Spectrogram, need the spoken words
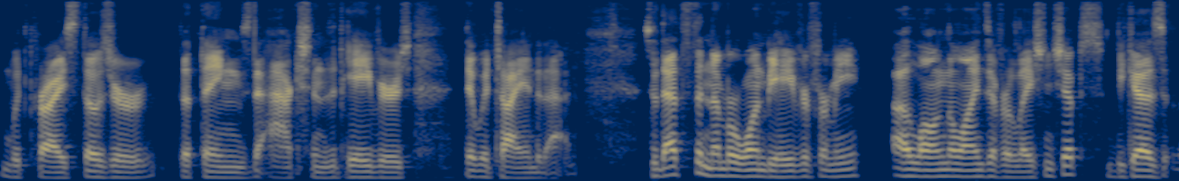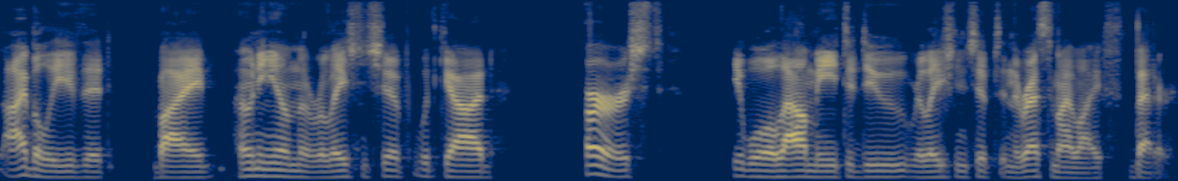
with Christ, those are the things, the actions, the behaviors that would tie into that. So that's the number one behavior for me along the lines of relationships, because I believe that by honing in on the relationship with God first, it will allow me to do relationships in the rest of my life better.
